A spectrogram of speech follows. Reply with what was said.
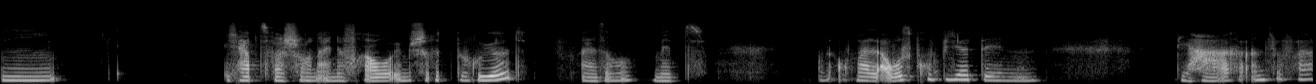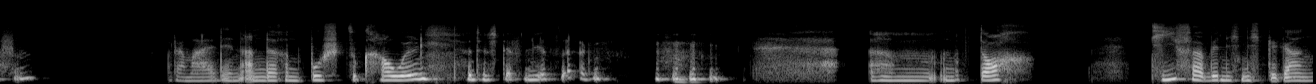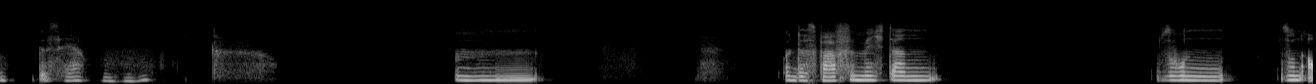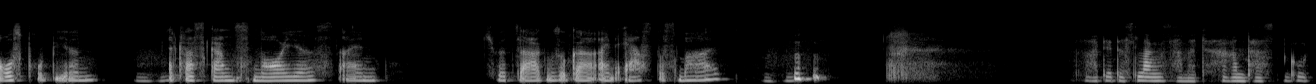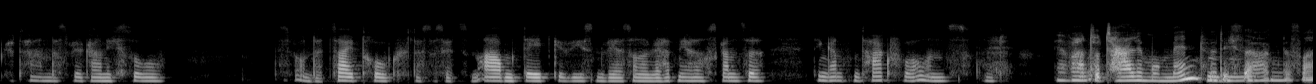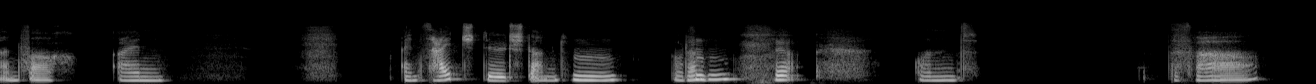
mh, mm, ich habe zwar schon eine Frau im Schritt berührt, also mit und auch mal ausprobiert, den, die Haare anzufassen oder mal den anderen Busch zu kraulen, würde Steffen jetzt sagen. Mhm. ähm, und doch tiefer bin ich nicht gegangen bisher. Mhm. Und das war für mich dann so ein, so ein Ausprobieren, mhm. etwas ganz Neues, ein, ich würde sagen, sogar ein erstes Mal. Mhm. so hat dir das langsame Herantasten gut getan, dass wir gar nicht so, dass wir unter Zeitdruck, dass das jetzt ein Abenddate gewesen wäre, sondern wir hatten ja das ganze, den ganzen Tag vor uns. Wir waren total im Moment, würde mhm. ich sagen. Das war einfach ein, ein Zeitstillstand, mhm. oder? Mhm. Ja. Und das war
